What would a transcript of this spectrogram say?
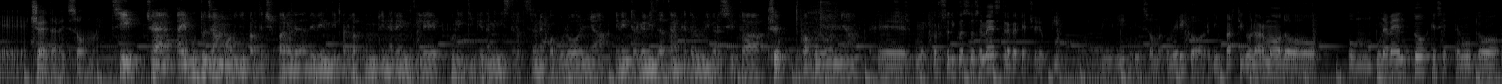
eccetera, insomma. Sì, cioè hai avuto già modo di partecipare ad eventi per l'appunto inerenti alle politiche d'amministrazione qua a Bologna, eventi organizzati anche dall'università sì. qua a Bologna. Eh, nel corso di questo semestre, perché ce li ho più vivi, insomma, come ricordi, in particolar modo un, un evento che si è tenuto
